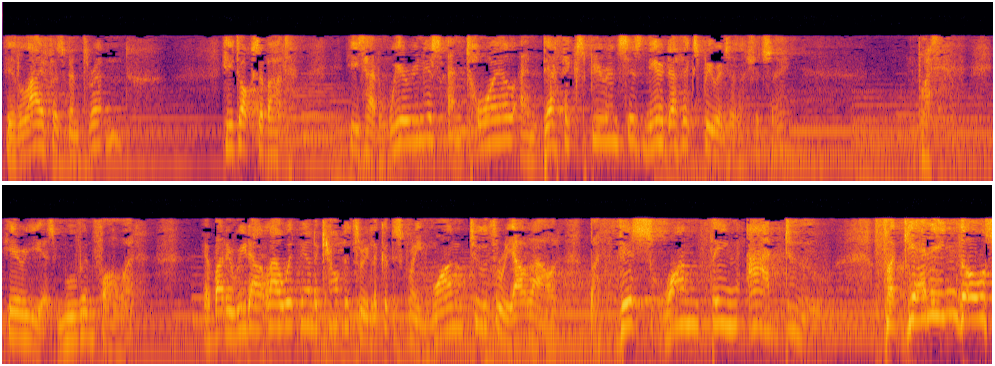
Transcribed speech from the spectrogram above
His life has been threatened. He talks about he's had weariness and toil and death experiences, near death experiences, I should say. But here he is, moving forward. Everybody read out loud with me on the count of three. Look at the screen. One, two, three, out loud. But this one thing I do, forgetting those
